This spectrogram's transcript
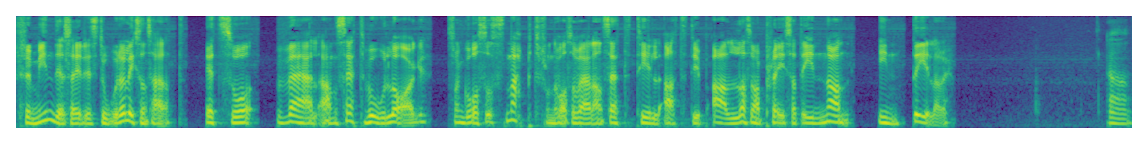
för min del så är det stora liksom så här att ett så välansett bolag som går så snabbt från att vara så välansett till att typ alla som har praisat innan inte gillar det. Ja.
